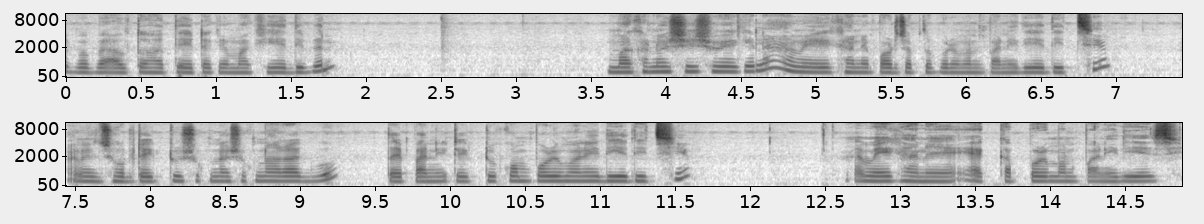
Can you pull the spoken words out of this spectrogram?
এভাবে আলতো হাতে এটাকে মাখিয়ে দিবেন। মাখানো শেষ হয়ে গেলে আমি এখানে পর্যাপ্ত পরিমাণ পানি দিয়ে দিচ্ছি। আমি ঝোলটা একটু শুকনা শুকনা রাখব, তাই পানিটা একটু কম পরিমাণে দিয়ে দিচ্ছি। আমি এখানে এক কাপ পরিমাণ পানি দিয়েছি।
